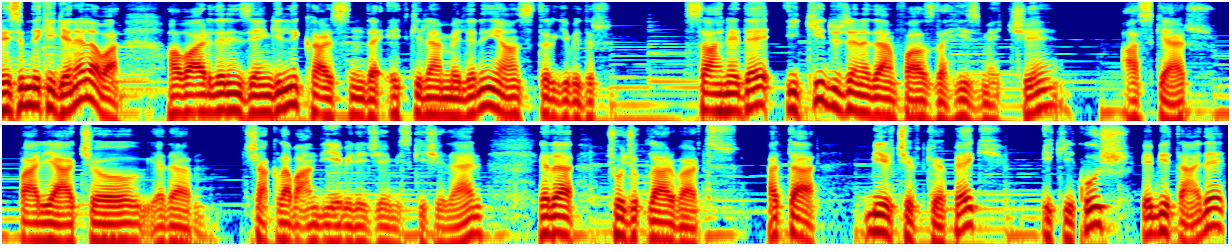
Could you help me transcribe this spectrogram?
Resimdeki genel hava havarilerin zenginlik karşısında etkilenmelerini yansıtır gibidir. Sahnede iki düzeneden fazla hizmetçi, asker, palyaço ya da şaklaban diyebileceğimiz kişiler ya da çocuklar vardır. Hatta bir çift köpek, iki kuş ve bir tane de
